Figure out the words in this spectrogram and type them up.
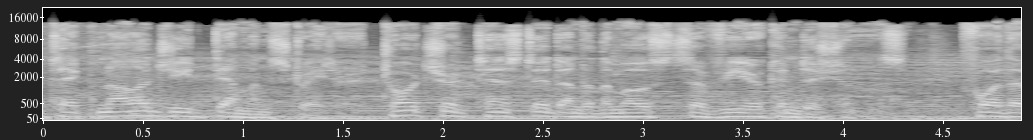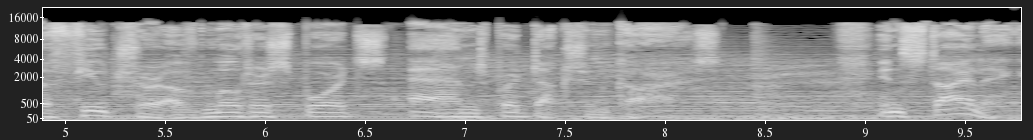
A technology demonstrator, torture tested under the most severe conditions for the future of motorsports and production cars. In styling,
